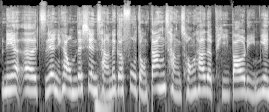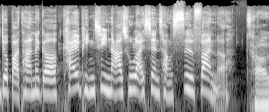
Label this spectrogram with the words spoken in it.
你呃，子燕，你看我们在现场那个副董当场从他的皮包里面就把他那个开瓶器拿出来现场示范了。差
